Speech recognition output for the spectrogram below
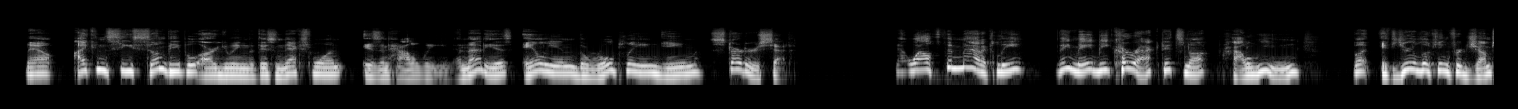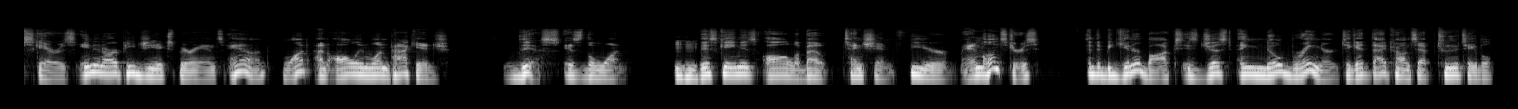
Now, I can see some people arguing that this next one isn't Halloween, and that is Alien the role playing game starter set. Now, while thematically they may be correct, it's not Halloween, but if you're looking for jump scares in an RPG experience and want an all in one package, this is the one. Mm-hmm. This game is all about tension, fear, and monsters. And the beginner box is just a no brainer to get that concept to the table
